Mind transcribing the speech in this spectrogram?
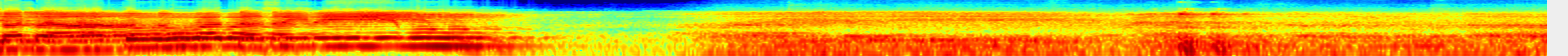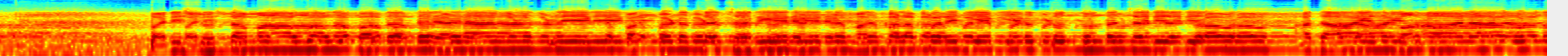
സ്വലാത്തു വതസ്ലീമു പരിശുദ്ധമാകുന്ന ബദറിന്റെ രണാങ്കണങ്ങളിലേക്ക് പങ്കെടുത്ത ചെറിയ രണ്ട് മക്കളെ പരിചയപ്പെടുത്തുന്നുണ്ട് ചരിത്രം. അതായത് മഹാനാകുന്ന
